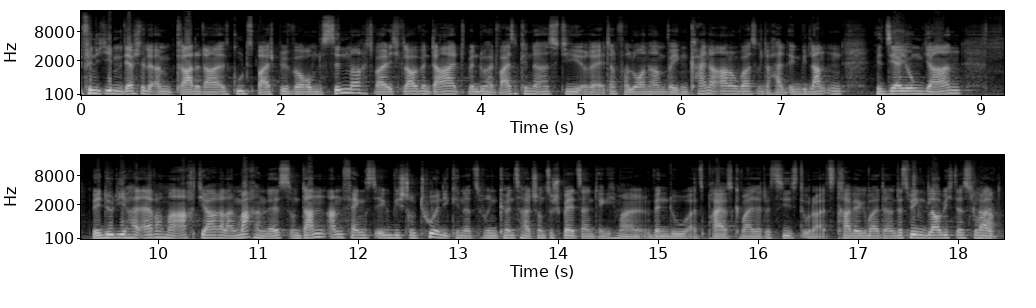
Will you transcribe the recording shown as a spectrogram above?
Finde ich eben an der Stelle ähm, gerade da ein gutes Beispiel, warum das Sinn macht, weil ich glaube, wenn da halt, wenn du halt Waisenkinder hast, die ihre Eltern verloren haben wegen keine Ahnung was und da halt irgendwie landen mit sehr jungen Jahren, wenn du die halt einfach mal acht Jahre lang machen lässt und dann anfängst, irgendwie Struktur in die Kinder zu bringen, könnte es halt schon zu spät sein, denke ich mal, wenn du als Preisgeweihter das siehst oder als Traviergeweihter. Und deswegen glaube ich, dass du Klar. halt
